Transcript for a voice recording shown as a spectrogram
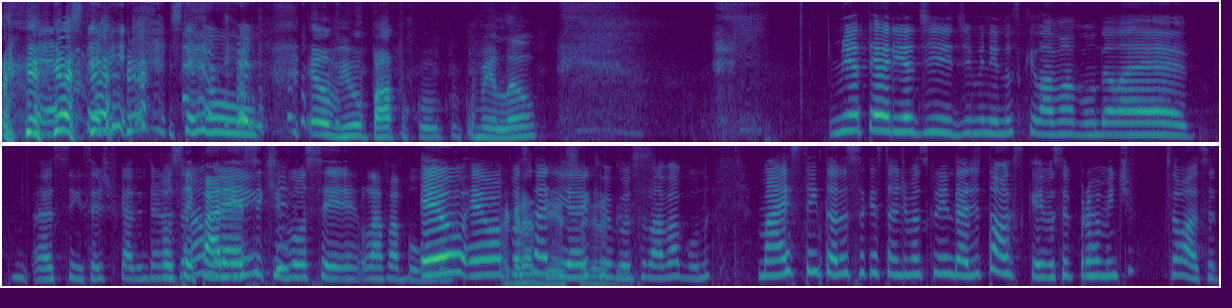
É, a, gente teve, a gente teve um. Eu vi o papo com, com, com o melão. Minha teoria de, de meninos que lavam a bunda, ela é, assim, certificada Você internacionalmente. parece que você lava a bunda. Eu, eu apostaria Agradeço, que o agradeço. Guto lava a bunda. Mas tem toda essa questão de masculinidade tóxica. E você provavelmente, sei lá, você,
